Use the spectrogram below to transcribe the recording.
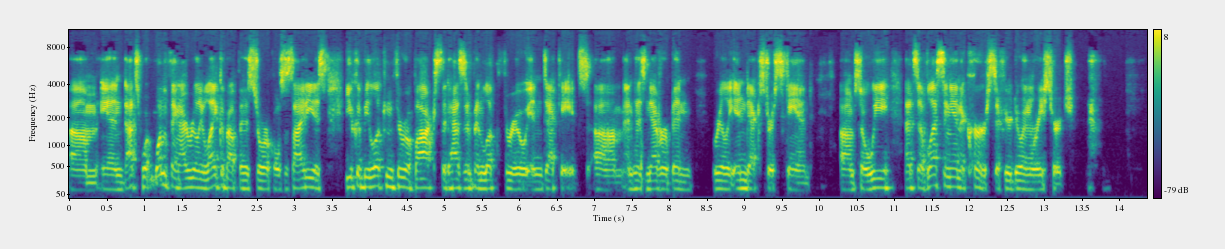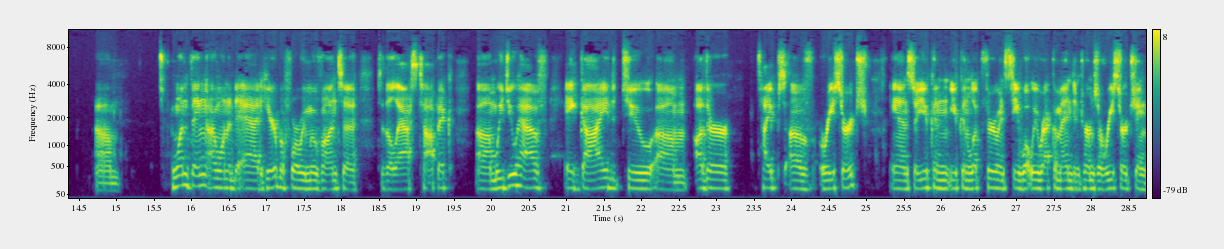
Um, and that's what one thing I really like about the Historical Society is you could be looking through a box that hasn't been looked through in decades um, and has never been really indexed or scanned. Um, so we, that's a blessing and a curse if you're doing research. um, one thing I wanted to add here before we move on to, to the last topic, um, we do have a guide to um, other types of research. And so you can you can look through and see what we recommend in terms of researching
